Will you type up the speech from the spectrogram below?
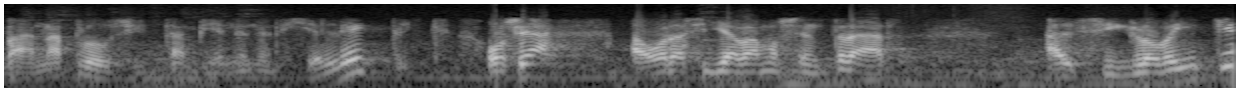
van a producir también energía eléctrica. O sea, ahora sí ya vamos a entrar al siglo XXI,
